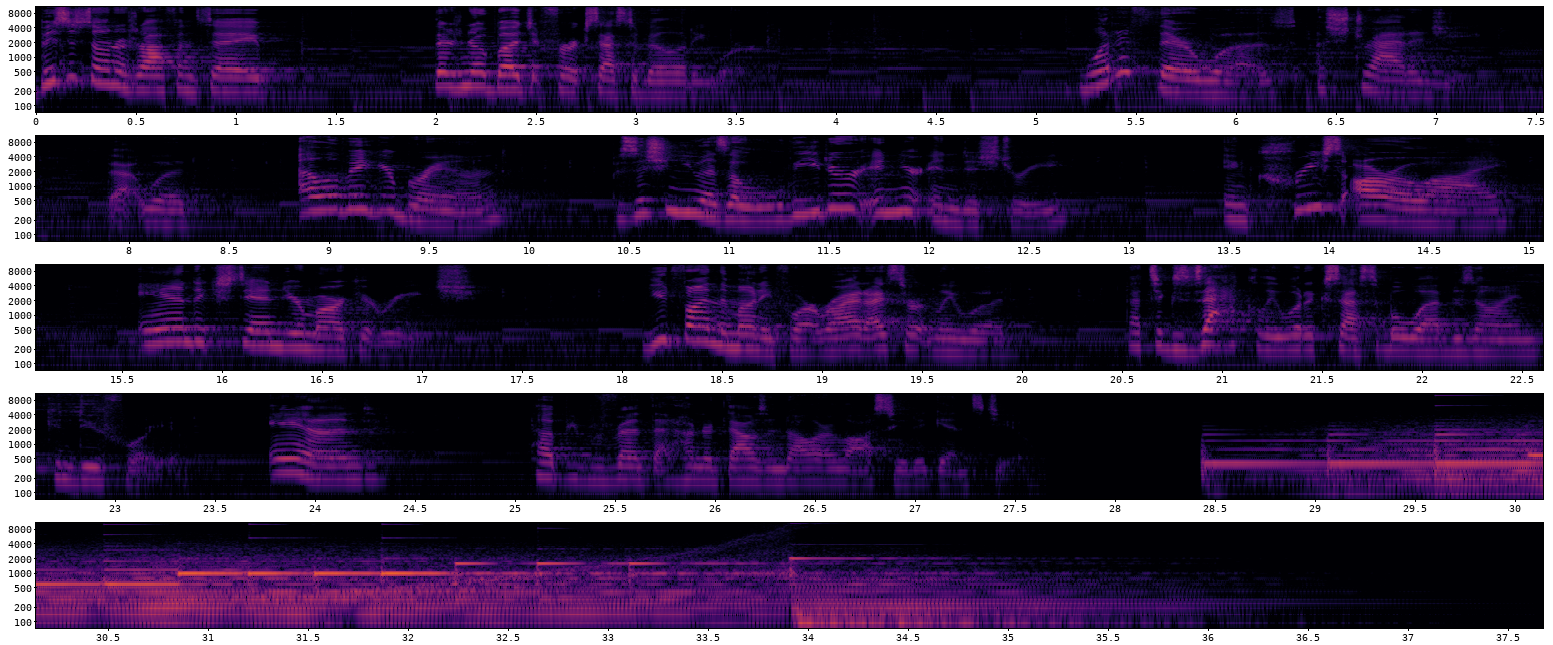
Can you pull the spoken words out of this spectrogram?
Business owners often say there's no budget for accessibility work. What if there was a strategy that would elevate your brand, position you as a leader in your industry, increase ROI, and extend your market reach? You'd find the money for it, right? I certainly would. That's exactly what accessible web design can do for you and help you prevent that $100,000 lawsuit against you.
